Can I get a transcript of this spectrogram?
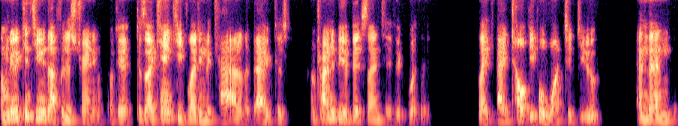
I'm going to continue that for this training. Okay. Because I can't keep letting the cat out of the bag because I'm trying to be a bit scientific with it. Like I tell people what to do, and then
